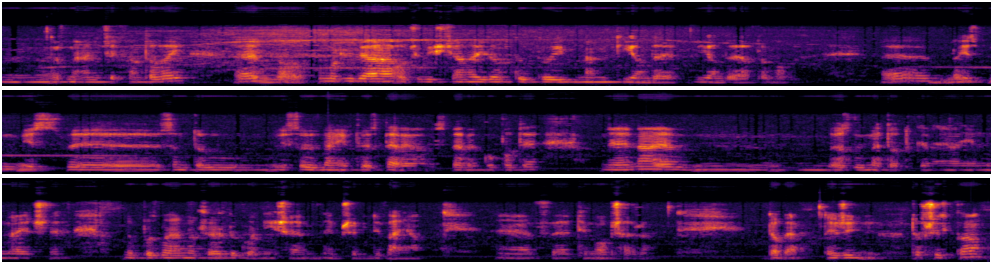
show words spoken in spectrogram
mm, w mechanice kwantowej. E, No, umożliwia oczywiście analizę struktury i dynamiki jąder, jąder atomowych. E, No jest, jest, są to, jest to równanie, które sprawia, sprawia kłopoty, no ale mm, rozwój metod generalnie numerycznych no, pozwala na coraz dokładniejsze przewidywania e, w tym obszarze. Dobra, jeżeli to wszystko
